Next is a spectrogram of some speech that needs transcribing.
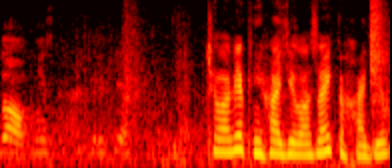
туда, вот вниз к реке. Человек не ходил, а зайка ходил.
